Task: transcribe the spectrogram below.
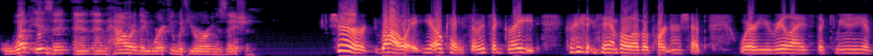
What is it, and, and how are they working with your organization? Sure. Wow. Okay. So it's a great, great example of a partnership where you realize the community of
